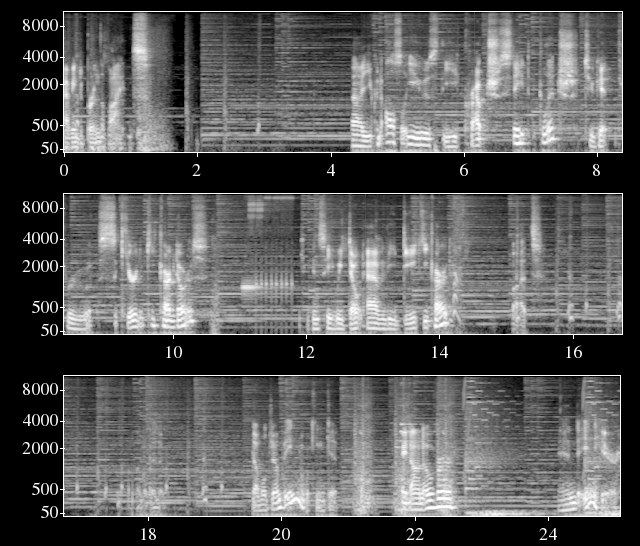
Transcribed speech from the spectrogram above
having to burn the vines. Uh, you can also use the crouch state glitch to get through security keycard doors. You can see we don't have the D key card, but a little bit of double jumping, we can get right on over and in here.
